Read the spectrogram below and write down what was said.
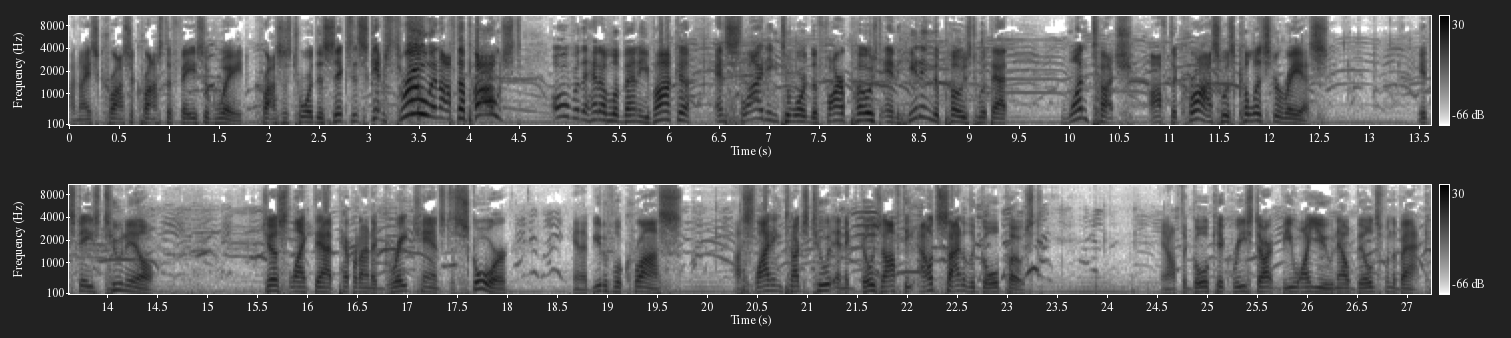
a nice cross across the face of Wade. Crosses toward the six. It skips through and off the post over the head of Laveni Vaca and sliding toward the far post and hitting the post with that one touch off the cross was Callista Reyes. It stays 2 0. Just like that, Pepperdine a great chance to score and a beautiful cross. A sliding touch to it, and it goes off the outside of the goal post. And off the goal kick restart, BYU now builds from the back.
